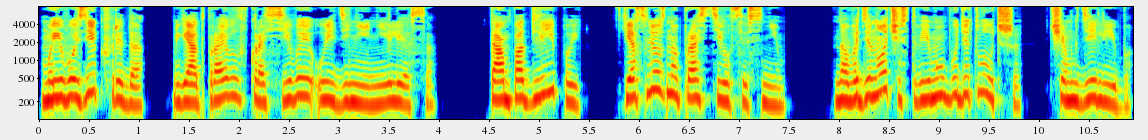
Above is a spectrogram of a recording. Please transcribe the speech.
«Моего Зигфрида я отправил в красивое уединение леса. Там, под липой, я слезно простился с ним, но в одиночестве ему будет лучше, чем где-либо.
